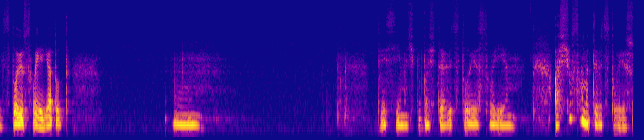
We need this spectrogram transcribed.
відстою своє. Я тут дві сімочки, бачите, відстоює своє. А що саме ти відстоїш?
